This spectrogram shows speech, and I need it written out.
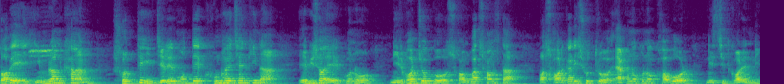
তবে ইমরান খান সত্যি জেলের মধ্যে খুন হয়েছেন কি না, এ বিষয়ে কোনো নির্ভরযোগ্য সংবাদ সংস্থা বা সরকারি সূত্র এখনও কোনো খবর নিশ্চিত করেননি।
